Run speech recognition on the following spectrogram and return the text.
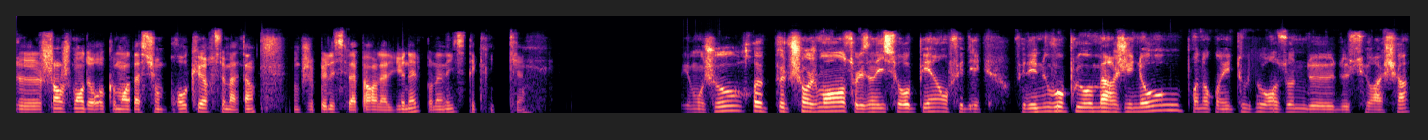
euh, changements de recommandations broker ce matin. Donc je peux laisser la parole à Lionel pour l'analyse technique. Bonjour. Peu de changements sur les indices européens. On fait des, nouveaux plus hauts marginaux pendant qu'on est toujours en zone de, surachat.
